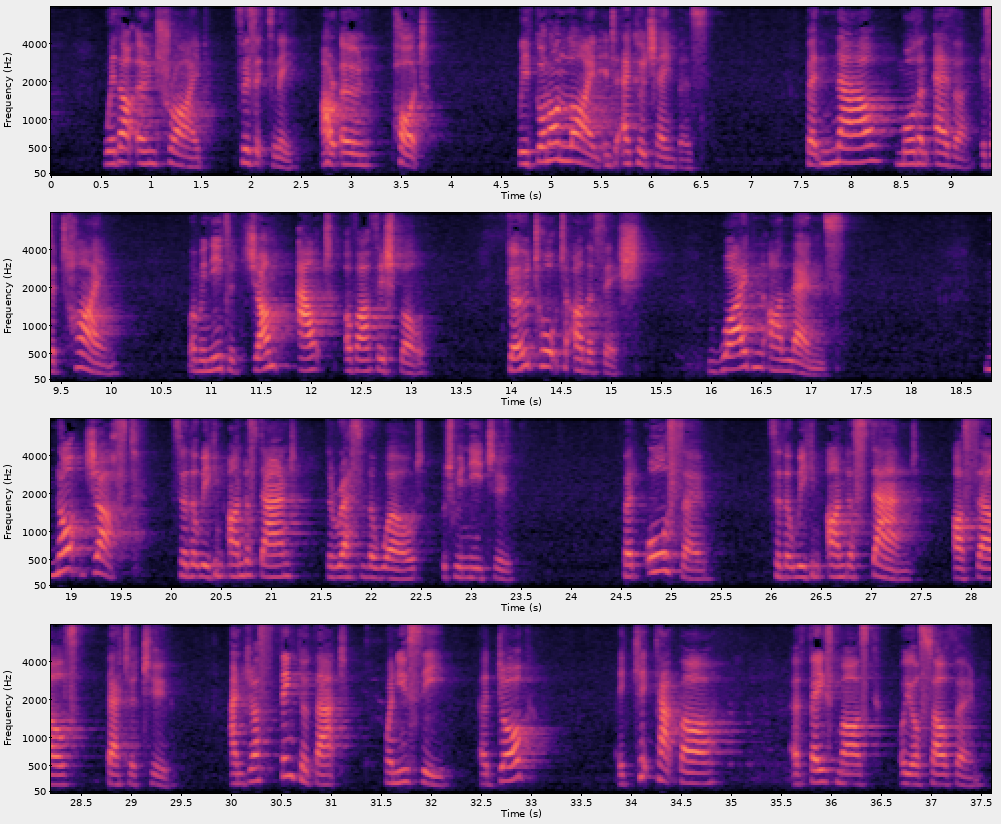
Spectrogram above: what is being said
with our own tribe, physically, our own pod. We've gone online into echo chambers. But now, more than ever, is a time when we need to jump out of our fishbowl, go talk to other fish, widen our lens. Not just so that we can understand the rest of the world, which we need to, but also so that we can understand ourselves better too. And just think of that when you see a dog, a Kit Kat bar, a face mask, or your cell phone.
